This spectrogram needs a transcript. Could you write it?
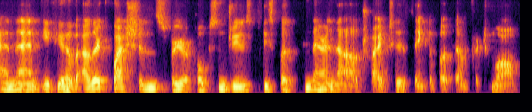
and then if you have other questions for your hopes and dreams, please put them there and then I'll try to think about them for tomorrow.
